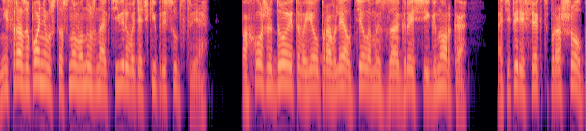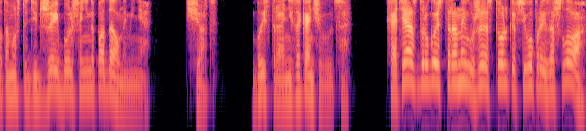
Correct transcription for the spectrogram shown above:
Не сразу понял, что снова нужно активировать очки присутствия. Похоже, до этого я управлял телом из-за агрессии Гнорка, а теперь эффект прошел, потому что диджей больше не нападал на меня. Черт. Быстро они заканчиваются. Хотя, с другой стороны, уже столько всего произошло,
